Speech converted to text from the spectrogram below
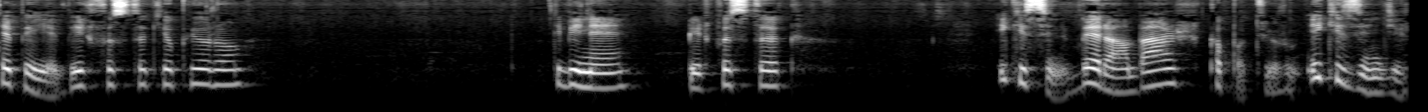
tepeye bir fıstık yapıyorum dibine bir fıstık ikisini beraber kapatıyorum. İki zincir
